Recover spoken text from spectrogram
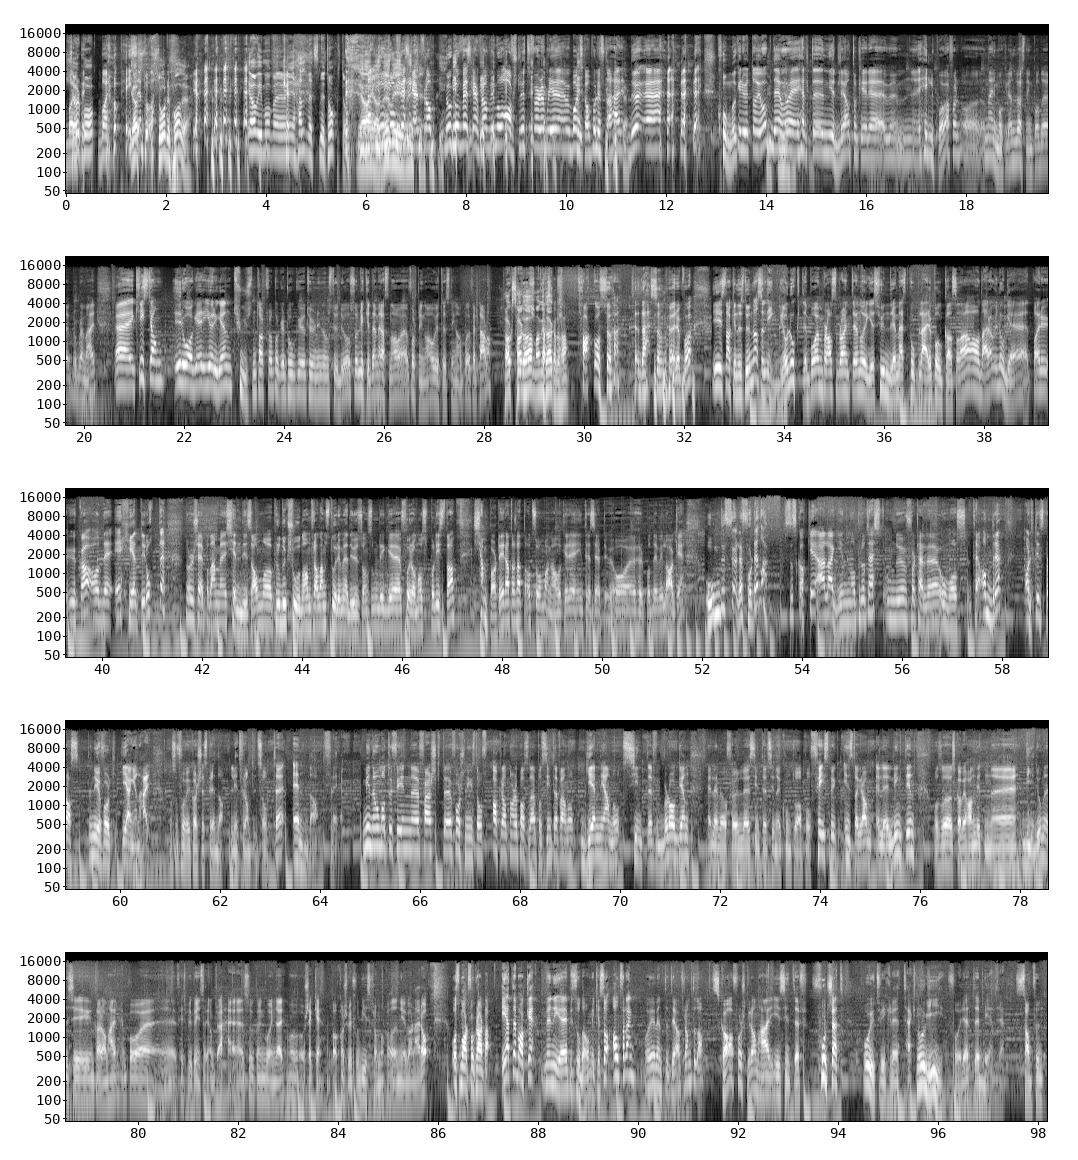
Kjør på. Bare å peise Ja, på. står det på det? Ja, vi må med helvetes med tokt, da. Ja, ja, Nå det kom fiskeren fram! Nå kom fiskeren fram! Vi må avslutte før det blir bannskap på lufta her. Du, eh, kom dere ut og jobb. Det er jo helt eh, nydelig at dere eh, holder på, i hvert fall, og nærmer dere en løsning på det problemet her. Kristian, Roger, Jørgen, tusen takk for at dere tok turen innom studio. Og så lykke til med resten av forskninga og utestinga på feltet her, da. Takk skal du ha. Mange Takk takk. Takk også til deg som hører på. I snakkende stund da, så ligger vi og lukter på en plass blant Norges 100 mest populære podkaster. Der har vi ligget et par uker, og det er helt rått, det. Når du ser på de kjendisene og produksjonene fra de store mediehusene som ligger foran oss på lista. Kjempeartig, rett og slett, at så mange av dere er interessert i å høre på det vi lager. Og om du føler for det, da, så skal ikke jeg legge inn noe protest om du forteller om oss til andre alltids plass til nye folk i gjengen her. Og så får vi kanskje spredd litt framtidshåp til enda flere. Minne om at du finner ferskt eh, forskningsstoff akkurat når det passer deg på sintef.no, gemni.no, Sintef-bloggen, eller ved å følge Sintef sine kontoer på Facebook, Instagram eller LinkedIn. Og så skal vi ha en liten eh, video med disse karene her på eh, Facebook og Instagram, tror jeg. Eh, Så du kan gå inn der og sjekke. Da kanskje vi får vise fram noe av det nye garnet her òg. Og smart forklart, da. Er tilbake med nye episoder om ikke så altfor lenge. Og i ventetida fram til da skal forskerne her i Sintef fortsette å utvikle teknologi for et bedre samfunn.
